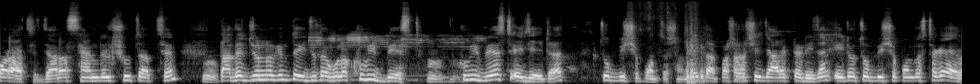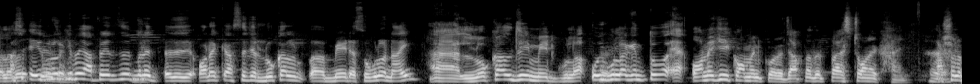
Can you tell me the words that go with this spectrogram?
করা আছে। যারা স্যান্ডেল শু চাচ্ছেন তাদের জন্য কিন্তু এই জুতাগুলো খুবই বেস্ট। খুবই বেস্ট এই যে এটা। চব্বিশশো পঞ্চাশ তার পাশাপাশি যে আরেকটা ডিজাইন চব্বিশশো পঞ্চাশ টাকা অ্যাভেলেবেল আচ্ছা এগুলো কি ভাই মানে অনেক আছে যে লোকাল মেড আছে ওগুলো নাই? লোকাল যে মেডগুলা ওইগুলা কিন্তু অনেকেই কমেন্ট করে যে আপনাদের প্রাইসটা অনেক হাই হ্যাঁ। আসলে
